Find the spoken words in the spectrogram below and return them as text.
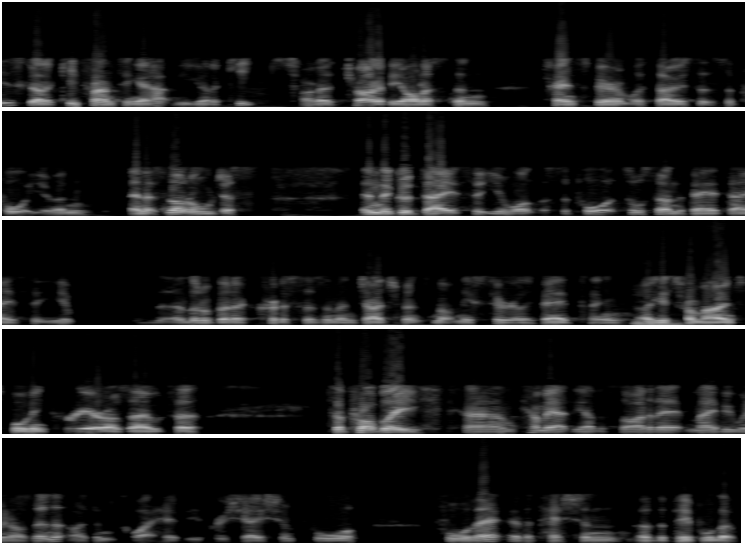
you just got to keep fronting up. You got to keep trying to trying to be honest and transparent with those that support you, and and it's not all just in the good days that you want the support. It's also in the bad days that you a little bit of criticism and judgment's not necessarily a bad thing. Mm. I guess from my own sporting career, I was able to to probably um, come out the other side of that. Maybe when I was in it, I didn't quite have the appreciation for for that and the passion of the people that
